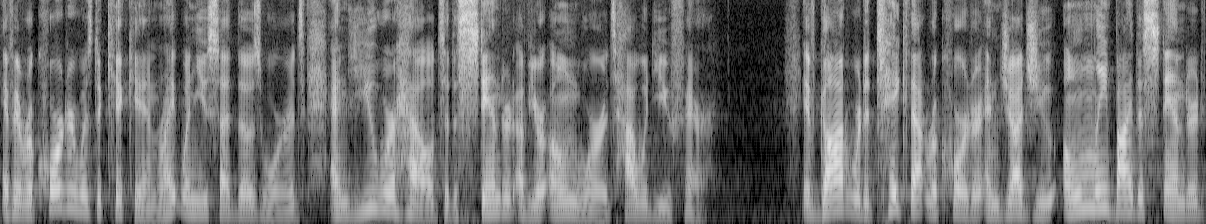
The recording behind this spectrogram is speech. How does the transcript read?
if a recorder was to kick in right when you said those words and you were held to the standard of your own words, how would you fare? If God were to take that recorder and judge you only by the standard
